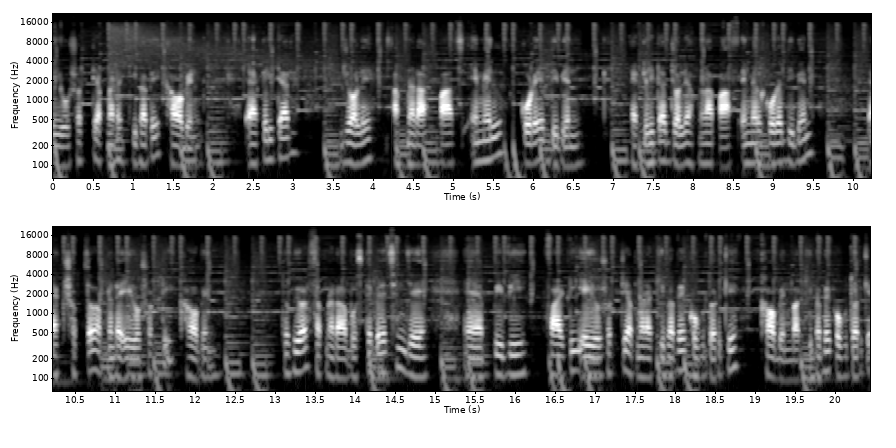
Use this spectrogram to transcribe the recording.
এই ওষুধটি আপনারা কীভাবে খাওয়াবেন। এক লিটার জলে আপনারা পাঁচ এমএল করে দিবেন। এক লিটার জলে আপনারা পাঁচ এমএল করে দিবেন। এক সপ্তাহ আপনারা এই ওষুধটি খাওয়াবেন। তো ভিউয়ার্স আপনারা বুঝতে পেরেছেন যে পিবি ফার্টি এই ওষুধটি আপনারা কীভাবে কবুতরকে খাওয়াবেন বা কীভাবে কবুতরকে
